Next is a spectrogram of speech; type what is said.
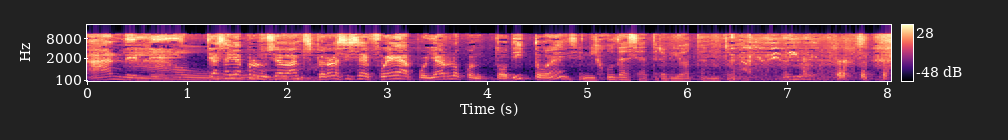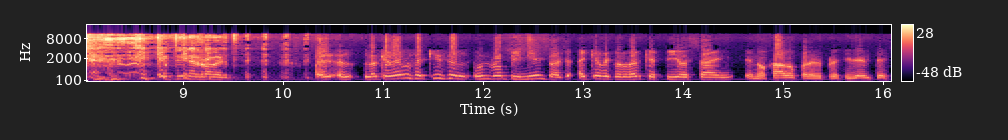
Ándele. Ya se había pronunciado antes, pero ahora sí se fue a apoyarlo con todito, ¿eh? Dice, ni Judas se atrevió a tanto. ¿Qué opina Robert? Lo que vemos aquí es el- un rompimiento. Hay que recordar que Pío está en- enojado con el presidente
